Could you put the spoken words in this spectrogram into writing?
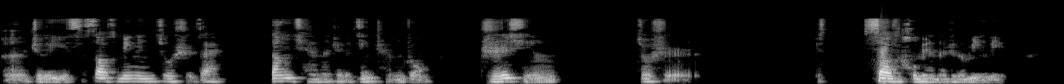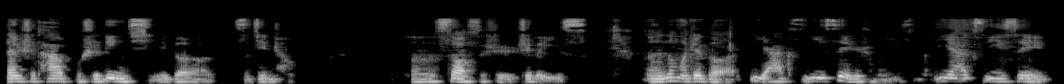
呃，这个意思。source 命令就是在当前的这个进程中执行，就是 source 后面的这个命令，但是它不是另起一个子进程。嗯，source 是这个意思。嗯，那么这个 exec 是什么意思呢？exec，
